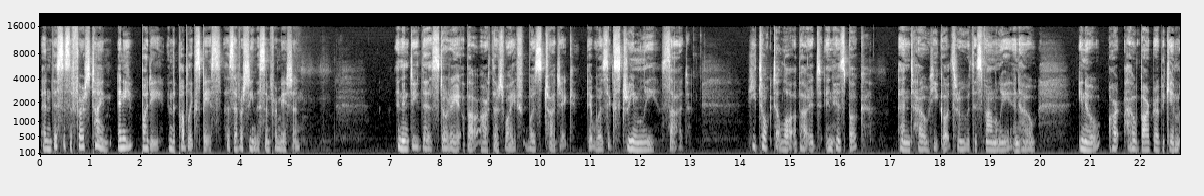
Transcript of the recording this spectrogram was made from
and this is the first time anybody in the public space has ever seen this information. And indeed, the story about Arthur's wife was tragic. It was extremely sad. He talked a lot about it in his book and how he got through with his family and how, you know, how Barbara became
